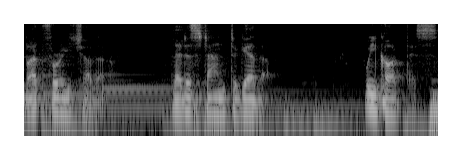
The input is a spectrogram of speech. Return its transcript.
but for each other. Let us stand together. We got this.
